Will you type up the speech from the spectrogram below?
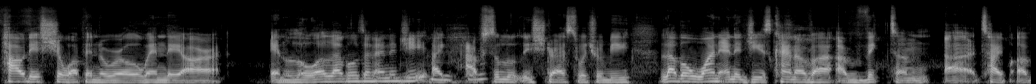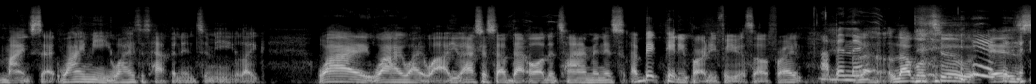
how they show up in the world when they are in lower levels of energy, like absolutely stressed, which would be level one energy is kind of a, a victim uh, type of mindset. Why me? Why is this happening to me? Like, why, why, why, why? You ask yourself that all the time, and it's a big pity party for yourself, right? I've been there. Le- level two is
